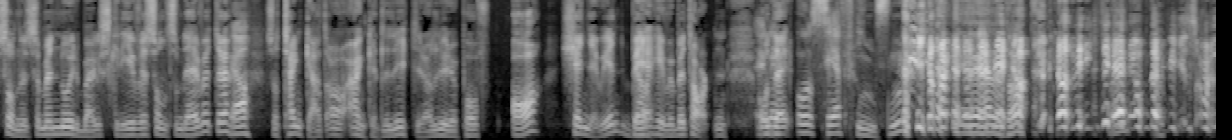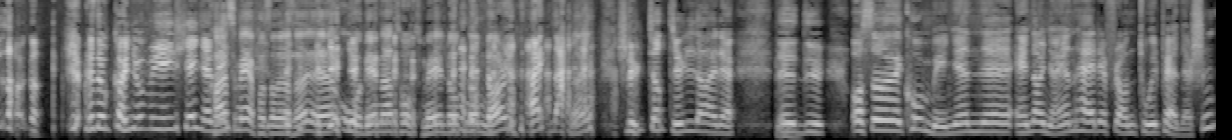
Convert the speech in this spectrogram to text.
sånne som en Nordberg skriver sånn som det, vet du, Ja. så tenker jeg at enkelte lyttere lurer på A. Kjenner vi den? B. Har vi betalt den? Og Eller der, å se Finsen i det hele tatt. ja, riktig! Om det er vi som har laga Men dere kan jo vi kjenne Hva er den. som er e-postadresse? Odin at hotmail.namdal. Nei, nei, slutt å tulle, Are. Det- du- Og så kom inn en, eh, en annen en her fra en Tor Pedersen.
